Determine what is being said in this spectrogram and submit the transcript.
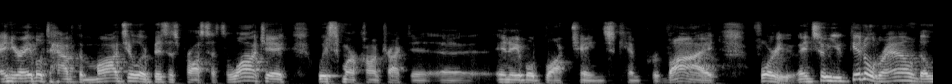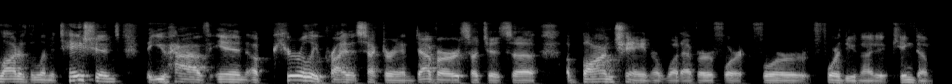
and you're able to have the modular business process logic which smart contract uh, enabled blockchains can provide for you. And so you get around a lot of the limitations that you have in a purely private sector endeavor, such as a, a bond chain or whatever for for for the United Kingdom.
